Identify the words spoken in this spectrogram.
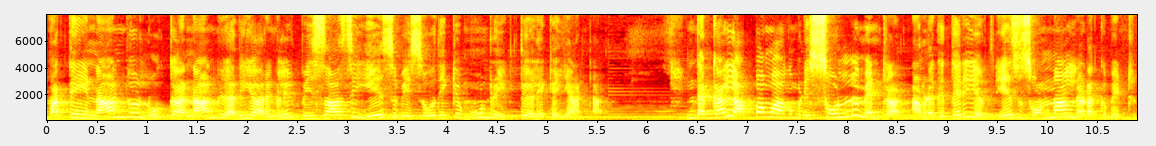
மத்திய நான்கு லூக்கா நான்கு அதிகாரங்களில் பிசாசு இயேசுவை சோதிக்க மூன்று யுக்திகளை கையாண்டான். இந்த கல் அப்பமாகும்படி சொல்லும் என்றான். அவனுக்கு தெரியும் இயேசு சொன்னால் நடக்கும் என்று.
